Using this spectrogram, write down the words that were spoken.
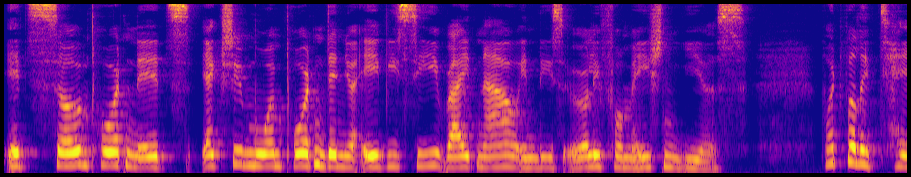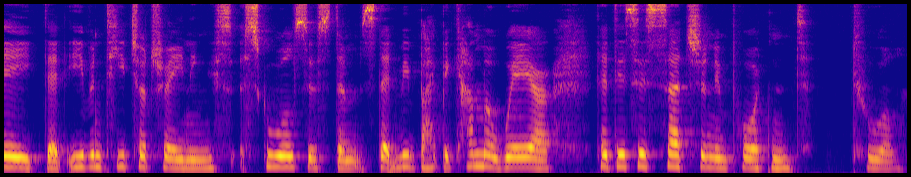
it's so important. It's actually more important than your ABC right now in these early formation years. What will it take that even teacher trainings, school systems, that we become aware that this is such an important tool?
